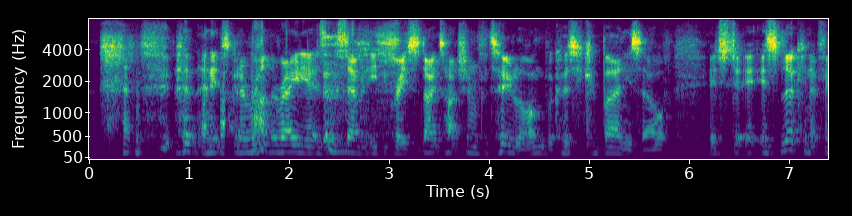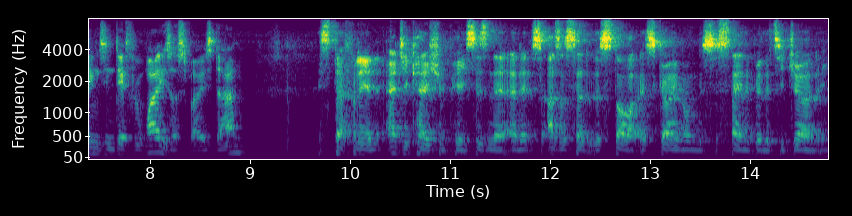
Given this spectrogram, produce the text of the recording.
and it's going to run the radiators at 70 degrees, so don't touch them for too long because you could burn yourself. It's, it's looking at things in different ways, I suppose, Dan it's definitely an education piece, isn't it? And it's as I said at the start, it's going on the sustainability journey.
